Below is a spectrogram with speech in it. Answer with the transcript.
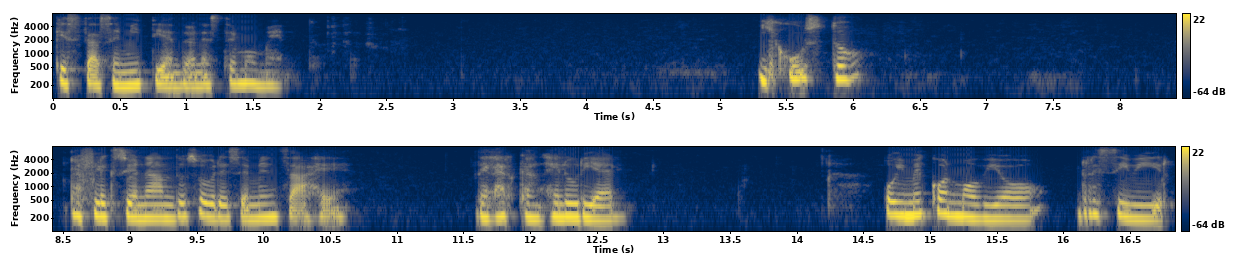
que estás emitiendo en este momento. Y justo reflexionando sobre ese mensaje del arcángel Uriel, hoy me conmovió recibir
